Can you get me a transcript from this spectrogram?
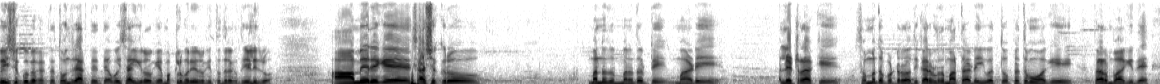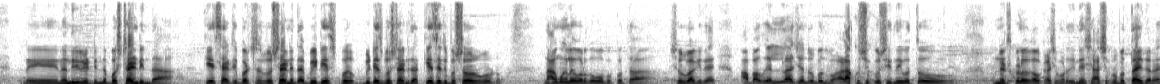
ಮೆಜಿಸ್ಟಿಕ್ ಹೋಗ್ಬೇಕಾಗ್ತದೆ ತೊಂದರೆ ಆಗ್ತೈತೆ, ವಯಸ್ಸಾಗಿರೋರಿಗೆ ಮಕ್ಕಳು ಮರಿಯೋರಿಗೆ ತೊಂದರೆ ಆಗ್ತದೆ ಹೇಳಿದರು. ಆ ಮೇರೆಗೆ ಶಾಸಕರು ಮನದ, ಮನದಟ್ಟಿ ಮಾಡಿ ಲೆಟ್ರ್ ಹಾಕಿ ಸಂಬಂಧಪಟ್ಟರು ಅಧಿಕಾರಿಗಳ ಮಾತಾಡಿ ಇವತ್ತು ಪ್ರಥಮವಾಗಿ ಪ್ರಾರಂಭ ಆಗಿದೆ. ನಂದಿನಿ ನೆಟ್ಟಿಂದ ಬಸ್ ಸ್ಟ್ಯಾಂಡಿಂದ, K S R T bus bus ಸ್ಟ್ಯಾಂಡಿಂದ, B T S, B T S bus ಸ್ಟ್ಯಾಂಡಿಂದ K S R T bus ಸ್ಟ್ಯಾಂಡ್ವರೆಗೂ ನಾಗಮಂಗಲವರೆಗೂ ಹೋಗ್ಬೇಕು ಅಂತ ಶುರುವಾಗಿದೆ. ಆ ಭಾಗದ ಎಲ್ಲ ಜನರು ಬಂದು ಭಾಳ ಖುಷಿ ಖುಷಿಯಿಂದ ಇವತ್ತು ನಡೆಸ್ಕೊಳ್ಳೋಕೆ ಅವಕಾಶ ಮಾಡಿದ್ರು. ಇನ್ನೇ ಶಾಸಕರು ಬರ್ತಾ ಇದ್ದಾರೆ.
